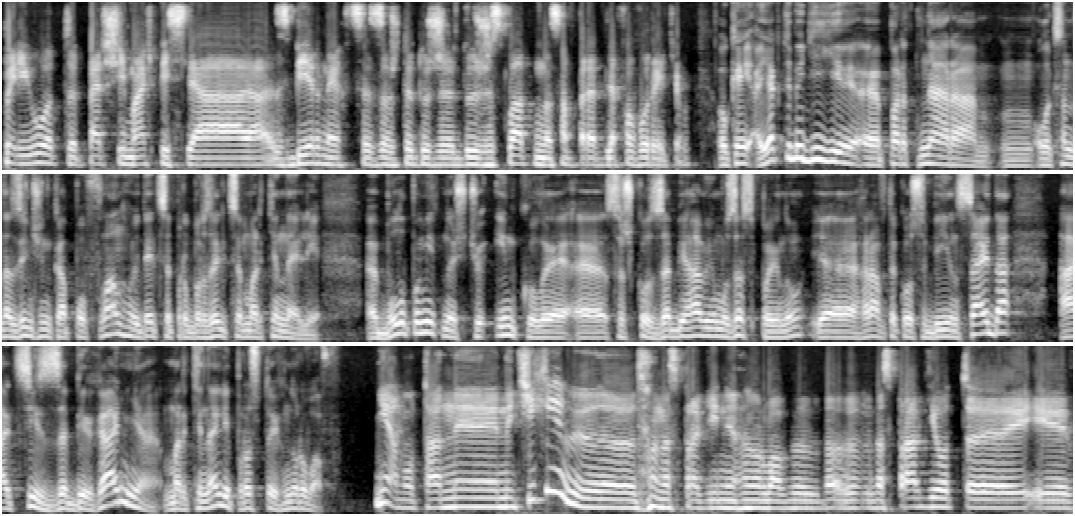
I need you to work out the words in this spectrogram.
період. Перший матч після збірних це завжди дуже дуже складно насамперед для фаворитів. Окей, а як тобі діє е, партнера Олександра Зінченка по флангу? Йдеться про бразильця Мартінелі. Було помітно, що інколи Сашко забігав йому за спину, грав такого собі інсайда. А ці забігання Мартінелі просто ігнорував. Ні, ну та не не тільки е, насправді не ігнорував. Е, насправді, от е, і,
